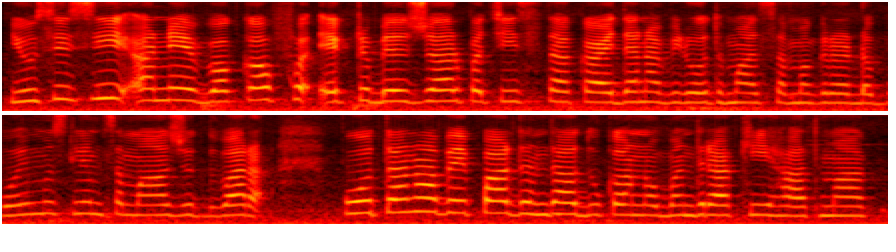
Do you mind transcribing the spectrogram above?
યુસીસી અને વકફ એક્ટ બે હજાર પચીસના કાયદાના વિરોધમાં સમગ્ર ડભોઈ મુસ્લિમ સમાજ દ્વારા પોતાના વેપાર ધંધા દુકાનો બંધ રાખી હાથમાં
